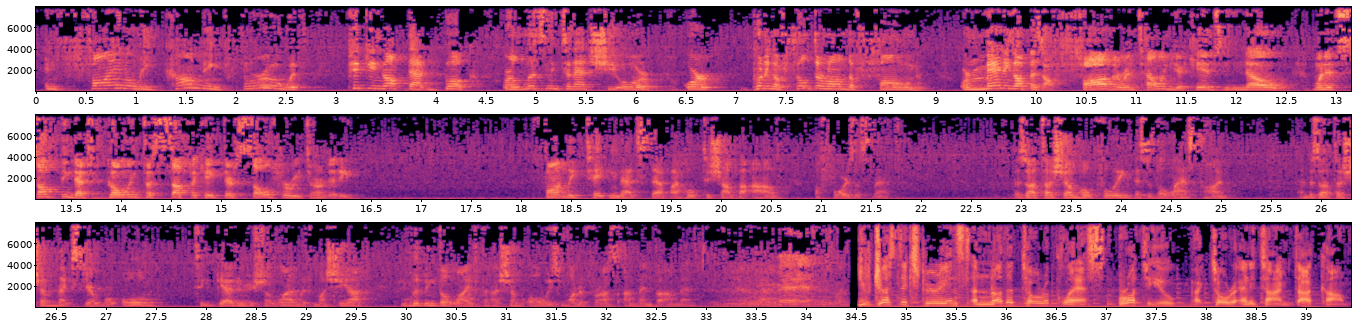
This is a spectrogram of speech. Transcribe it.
And finally coming through with picking up that book or listening to that shiur or putting a filter on the phone or manning up as a father and telling your kids no when it's something that's going to suffocate their soul for eternity. Finally taking that step, I hope Tisha B'Av affords us that. Bezat Hashem, hopefully this is the last time and Bezat Hashem next year we're all together in Yerushalayim with Mashiach living the life that Hashem always wanted for us. Amen. Amen. You've just experienced another Torah class brought to you by TorahAnytime.com.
